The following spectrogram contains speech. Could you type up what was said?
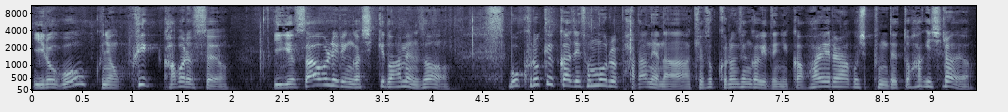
이러고 그냥 휙 가버렸어요. 이게 싸울 일인가 싶기도 하면서 뭐 그렇게까지 선물을 받아내나 계속 그런 생각이 드니까 화해를 하고 싶은데 또 하기 싫어요.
